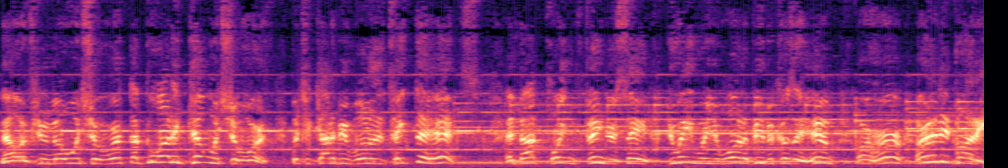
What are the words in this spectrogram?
Now, if you know what you're worth, now go out and get what you're worth. But you gotta be willing to take the hits and not pointing fingers saying you ain't where you wanna be because of him or her or anybody.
